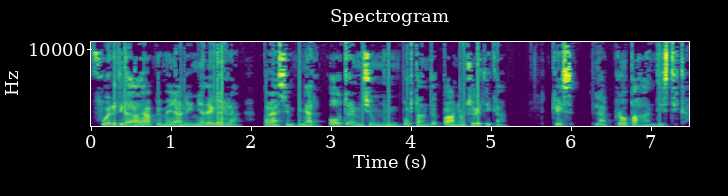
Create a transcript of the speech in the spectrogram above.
fue retirada de la primera línea de guerra para desempeñar otra misión muy importante para la Unión Soviética, que es la propagandística.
